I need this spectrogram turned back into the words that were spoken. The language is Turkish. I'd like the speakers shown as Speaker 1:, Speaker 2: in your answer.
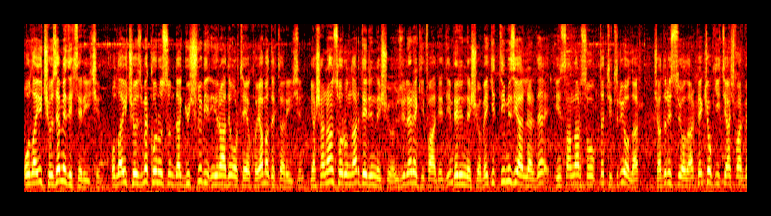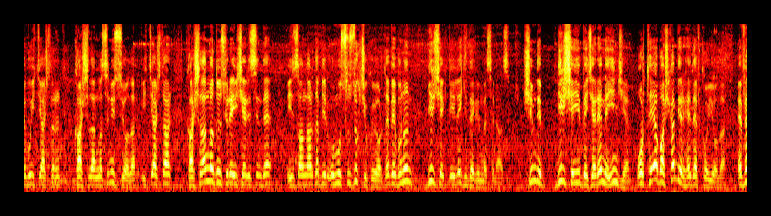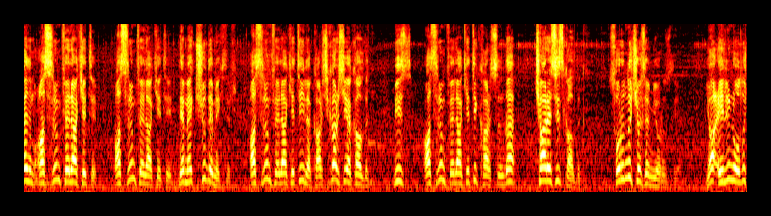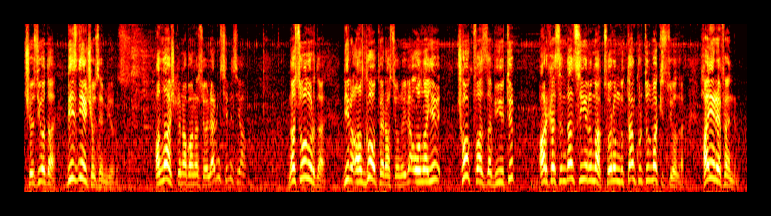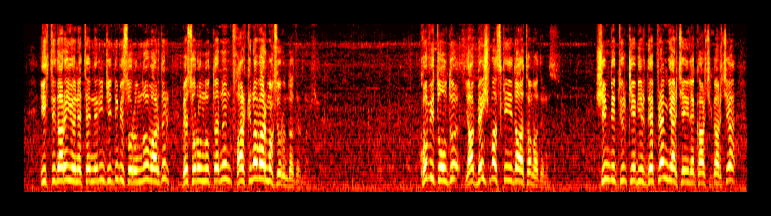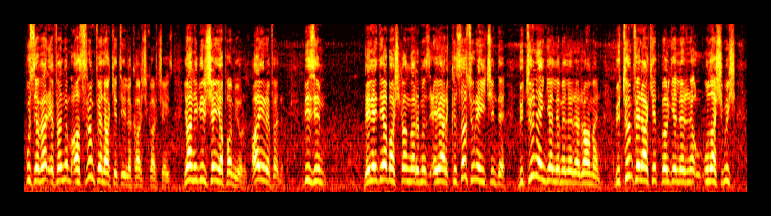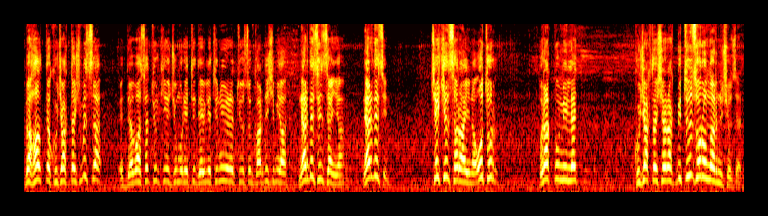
Speaker 1: olayı çözemedikleri için, olayı çözme konusunda güçlü bir irade ortaya koyamadıkları için yaşanan sorunlar derinleşiyor. Üzülerek ifade edeyim, derinleşiyor ve gittiğimiz yerlerde insanlar soğukta titriyorlar. Çadır istiyorlar. Pek çok ihtiyaç var ve bu ihtiyaçların karşılanmasını istiyorlar. İhtiyaçlar karşılanmadığı süre içerisinde insanlarda bir umutsuzluk çıkıyor ortaya ve bunun bir şekliyle giderilmesi lazım. Şimdi bir şeyi beceremeyince ortaya başka bir hedef koyuyorlar. Efendim asrın felaketi. Asrın felaketi demek şu demektir. Asrın felaketiyle karşı karşıya kaldık. Biz asrın felaketi karşısında çaresiz kaldık. Sorunu çözemiyoruz diye. Ya Elinoğlu çözüyor da biz niye çözemiyoruz? Allah aşkına bana söyler misiniz ya? Nasıl olur da bir algı operasyonuyla olayı çok fazla büyütüp arkasından sıyrılmak, sorumluluktan kurtulmak istiyorlar. Hayır efendim. İktidarı yönetenlerin ciddi bir sorumluluğu vardır ve sorumluluklarının farkına varmak zorundadırlar. Covid oldu. Ya 5 maskeyi dağıtamadınız. Şimdi Türkiye bir deprem gerçeğiyle karşı karşıya. Bu sefer efendim asrın felaketiyle karşı karşıyayız. Yani bir şey yapamıyoruz. Hayır efendim. Bizim belediye başkanlarımız eğer kısa süre içinde bütün engellemelere rağmen bütün felaket bölgelerine ulaşmış ve halkla kucaklaşmışsa e, devasa Türkiye Cumhuriyeti devletini yönetiyorsun kardeşim ya. Neredesin sen ya? Neredesin? Çekil sarayına otur. Bırak bu millet kucaklaşarak bütün sorunlarını çözer.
